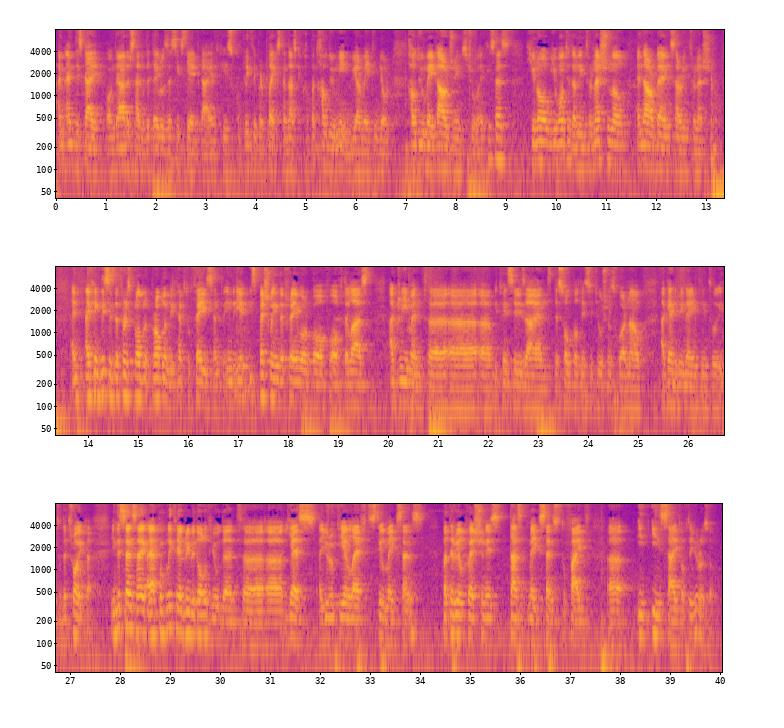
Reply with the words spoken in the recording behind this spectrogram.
I'm, and this guy on the other side of the table is a 68 guy, and he's completely perplexed and asking, but how do you mean we are making your, how do you make our dreams true? And he says, you know, you wanted an international, and our banks are international. And I think this is the first problem, problem we have to face, and in the, especially in the framework of, of the last agreement uh, uh, uh, between Syriza and the so-called institutions who are now again renamed into, into the Troika. In this sense, I, I completely agree with all of you that uh, uh, yes, a European left still makes sense, but the real question is does it make sense to fight uh, in, inside of the Eurozone?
